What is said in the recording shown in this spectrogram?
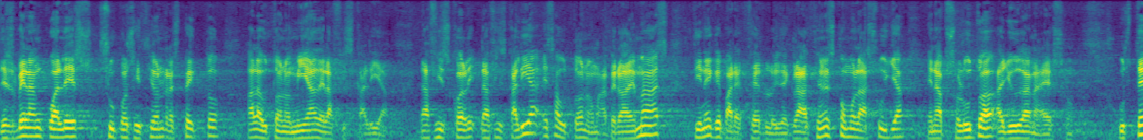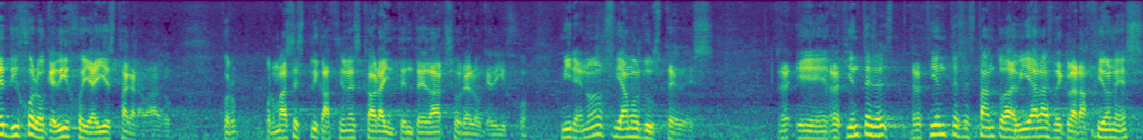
desvelan cuál es su posición respecto a la autonomía de la Fiscalía. La, Fiscalía es autónoma, pero además tiene que parecerlo y declaraciones como la suya en absoluto ayudan a eso. Usted dijo lo que dijo y ahí está grabado, por, más explicaciones que ahora intente dar sobre lo que dijo. Mire, no nos fiamos de ustedes. Eh, recientes, están todavía las declaraciones,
